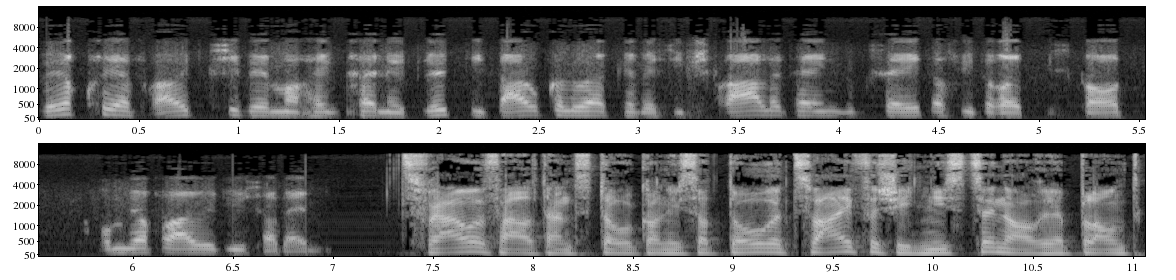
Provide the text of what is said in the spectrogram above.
war wirklich eine Freude gewesen, weil wir können die Leute in die Augen schauen, wenn sie gestrahlt haben und sehen, dass wieder etwas geht und wir freuen uns an dem. Das Frauenfeld haben die Organisatoren zwei verschiedene Szenarien geplant.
